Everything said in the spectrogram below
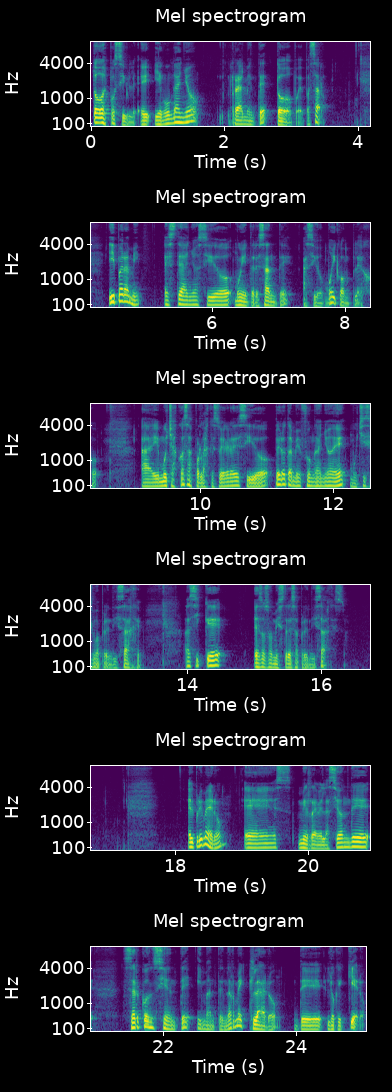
Todo es posible e, y en un año realmente todo puede pasar. Y para mí, este año ha sido muy interesante, ha sido muy complejo. Hay muchas cosas por las que estoy agradecido, pero también fue un año de muchísimo aprendizaje. Así que esos son mis tres aprendizajes. El primero es mi revelación de ser consciente y mantenerme claro de lo que quiero,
